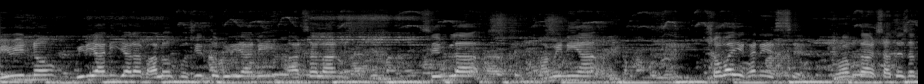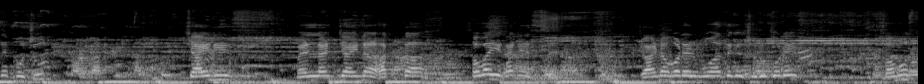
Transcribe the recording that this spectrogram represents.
বিভিন্ন বিরিয়ানি যারা ভালো, প্রসিদ্ধ বিরিয়ানি, আরসালান, সিমলা, আমিনিয়া, সবাই এখানে এসছে এবং তার সাথে সাথে প্রচুর চাইনিজ মেনল্যান্ড চাইনার হাক্কা, সবাই এখানে এসছে। জয়নগরের মোয়া থেকে শুরু করে সমস্ত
